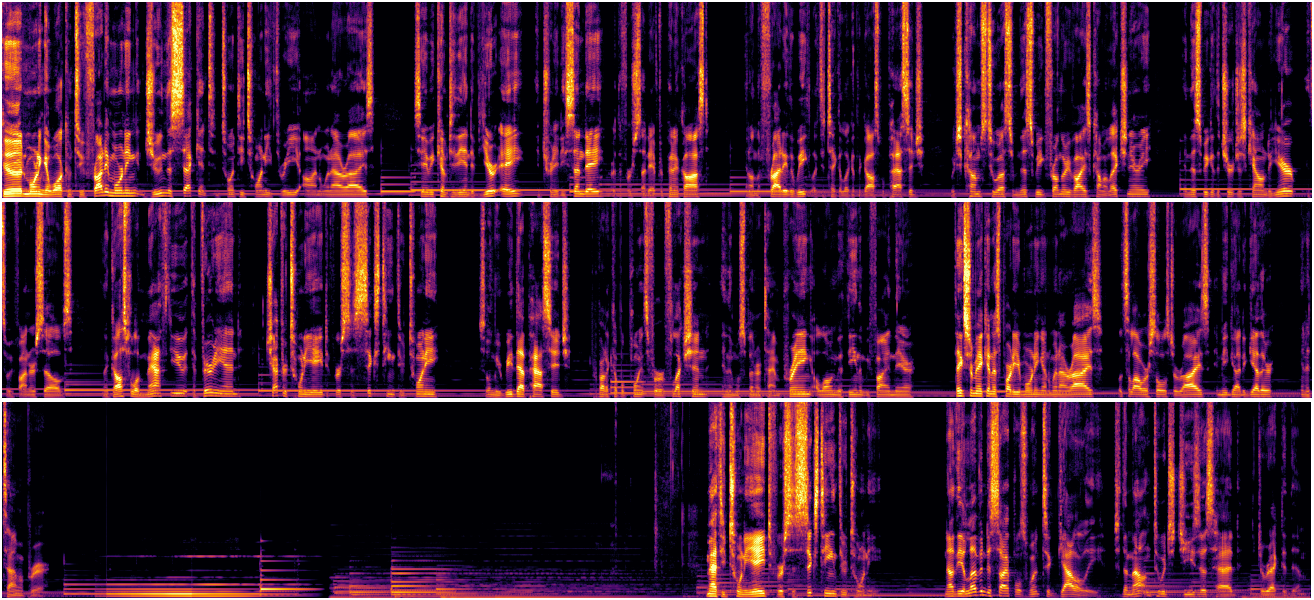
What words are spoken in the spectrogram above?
Good morning and welcome to Friday morning, June the 2nd in 2023 on When I Rise. Today we come to the end of year A in Trinity Sunday, or the first Sunday after Pentecost. And on the Friday of the week, I'd like to take a look at the gospel passage, which comes to us from this week from the Revised Common Lectionary, in this week of the church's calendar year. And so we find ourselves in the Gospel of Matthew at the very end, chapter 28, verses 16 through 20. So let me read that passage provide a couple points for reflection, and then we'll spend our time praying along the theme that we find there. Thanks for making us part of your morning on When I Rise. Let's allow our souls to rise and meet God together in a time of prayer. Matthew 28, verses 16 through 20. Now the eleven disciples went to Galilee, to the mountain to which Jesus had directed them.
